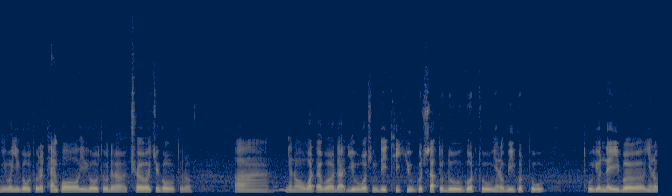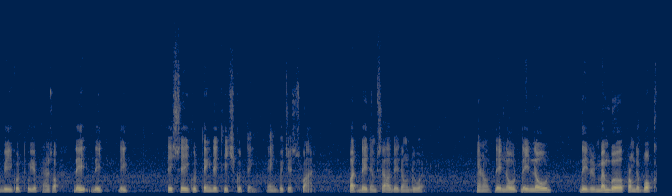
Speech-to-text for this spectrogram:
you, when you go to the temple, you go to the church, you go to the uh, you know whatever that you worship they teach you good stuff to do good to you know be good to to your neighbor you know be good to your parents they they they they say good thing they teach good thing and which is fine but they themselves they don't do it. You know they know they know they remember from the book.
